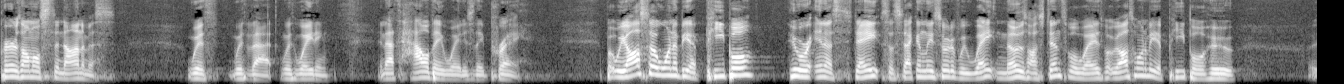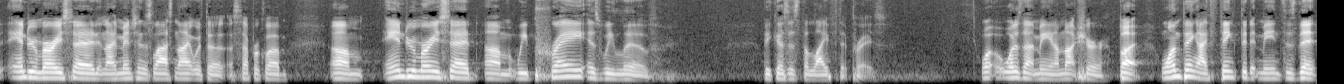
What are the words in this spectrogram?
prayer is almost synonymous with, with that, with waiting. And that's how they wait, is they pray. But we also want to be a people who are in a state, so secondly, sort of, we wait in those ostensible ways, but we also want to be a people who, Andrew Murray said, and I mentioned this last night with a, a supper club, um, Andrew Murray said, um, we pray as we live because it's the life that prays. What, what, does that mean? I'm not sure. But one thing I think that it means is that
